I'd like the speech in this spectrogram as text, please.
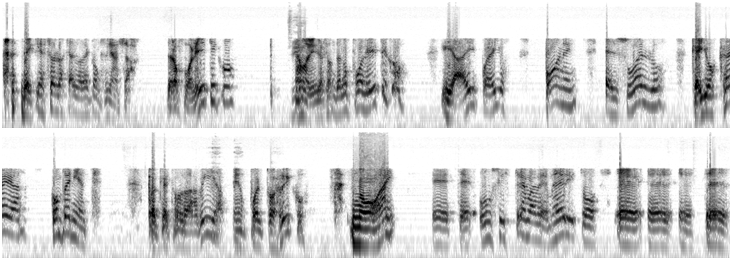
¿de quién son los cargos de confianza? ¿De los políticos? No, son de los políticos. Y ahí pues ellos ponen el sueldo que ellos crean conveniente. Porque todavía en Puerto Rico no hay este, un sistema de mérito eh, eh, este,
